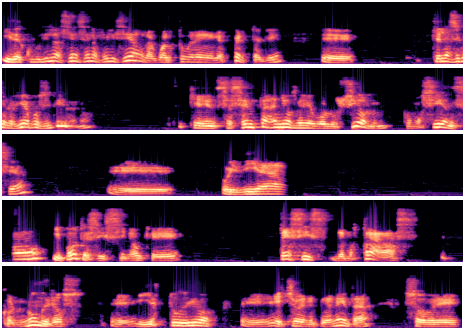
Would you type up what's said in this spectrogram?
y descubrí la ciencia de la felicidad, de la cual tú eres el experto aquí, eh, que es la psicología positiva, ¿no? Que en 60 años de evolución como ciencia, hoy día hipótesis, sino que tesis demostradas con números eh, y estudios eh, hechos en el planeta sobre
